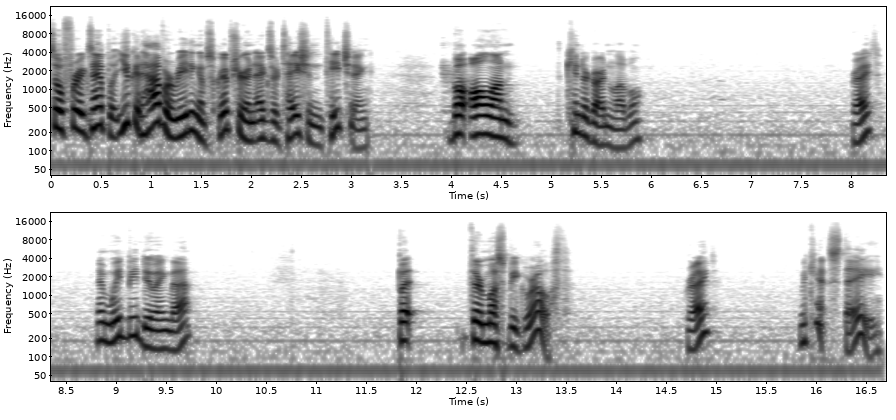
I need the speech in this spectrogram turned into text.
So, for example, you could have a reading of Scripture and exhortation and teaching, but all on kindergarten level. Right? And we'd be doing that. But there must be growth. Right? We can't stay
